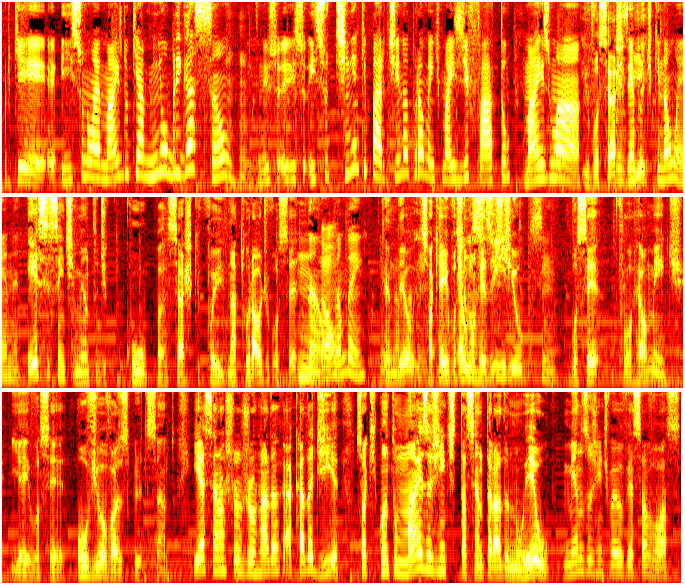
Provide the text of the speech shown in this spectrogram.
Porque isso não é mais do que a minha obrigação. Uhum. Isso, isso, isso tinha que partir naturalmente, mas de fato, mais uma, E você um acha exemplo que de que não é, né? esse sentimento de culpa, você acha que foi natural de você? Não, Não. também. Entendeu? Exatamente. Só que aí você É não espírito, resistiu. Sim. Você falou realmente. E aí você ouviu a voz do Espírito Santo. E essa é a nossa jornada a cada dia. Só que quanto mais a gente tá centrado no eu, menos a gente vai ouvir essa voz.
